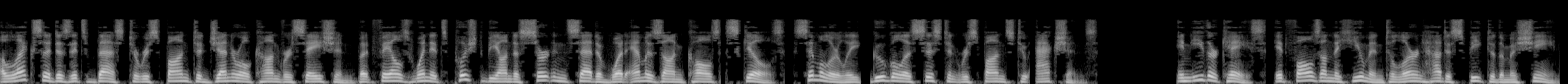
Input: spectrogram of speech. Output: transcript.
Alexa does its best to respond to general conversation but fails when it's pushed beyond a certain set of what Amazon calls skills. Similarly, Google Assistant responds to actions. In either case, it falls on the human to learn how to speak to the machine.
